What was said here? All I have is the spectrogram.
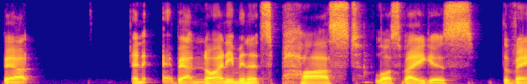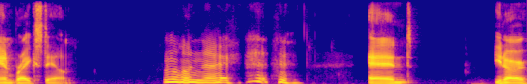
About, and about 90 minutes past Las Vegas, the van breaks down. Oh no. and you know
